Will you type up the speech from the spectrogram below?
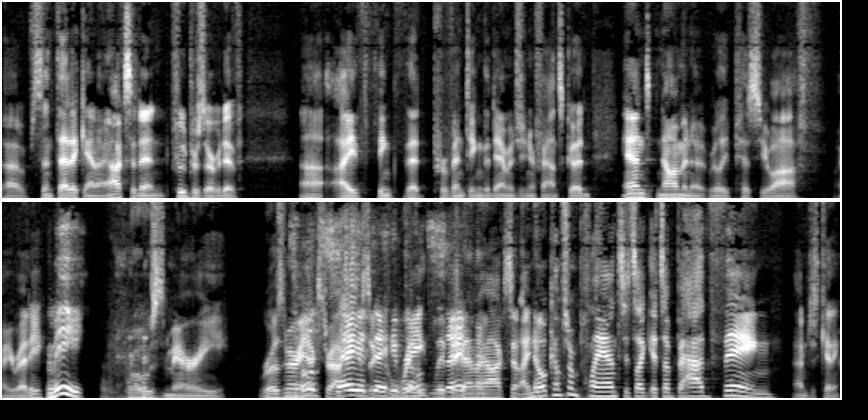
uh, synthetic antioxidant food preservative. Uh, I think that preventing the damage in your fat's good. And now I'm going to really piss you off. Are you ready? Me. Rosemary. Rosemary don't extract is a great lipid antioxidant. I know it comes from plants. It's like it's a bad thing. I'm just kidding.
